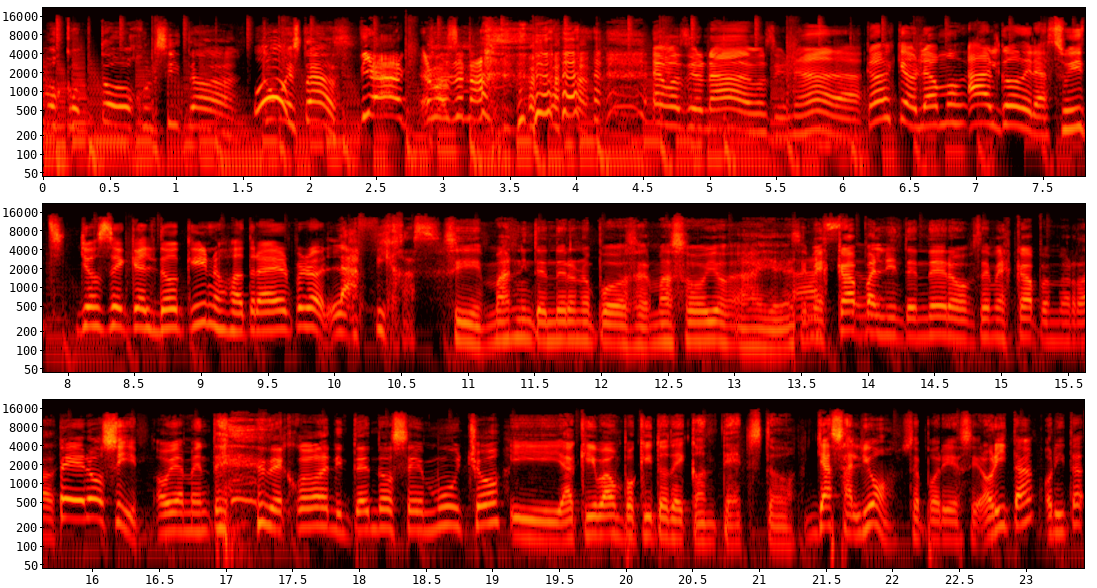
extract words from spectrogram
Estamos todo, Julcita. ¿Cómo estás? Bien, emocionada. emocionada, emocionada. Cada vez que hablamos algo de la Switch, yo sé que el Doki nos va a traer, pero las fijas. Sí, más Nintendero no puedo ser, más obvio. Ay, ay, se me escapa el Nintendero, se me escapa en verdad. Pero sí, obviamente de juegos de Nintendo sé mucho y aquí va un poquito de contexto. Ya salió, se podría decir. Ahorita, ahorita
